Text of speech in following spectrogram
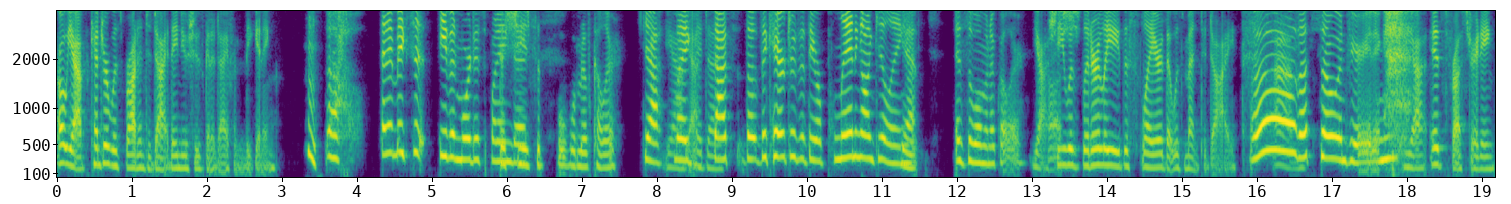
Oh yeah, Kendra was brought in to die. They knew she was going to die from the beginning. Hmm. Oh, and it makes it even more disappointing that, that she's the woman of color. Yeah, yeah like yeah, that's the the character that they were planning on killing. Yeah. Is the woman of color. Yeah, Gosh. she was literally the slayer that was meant to die. Oh, um, that's so infuriating. yeah, it's frustrating.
